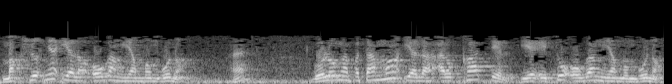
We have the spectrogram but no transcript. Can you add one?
Maksudnya ialah orang yang membunuh. Ha? Golongan pertama ialah Al-Qatil. Iaitu orang yang membunuh.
